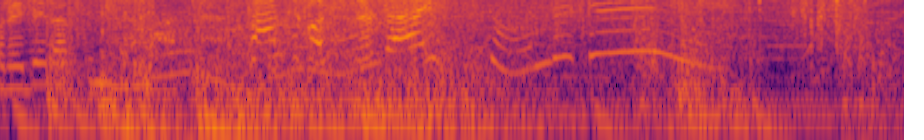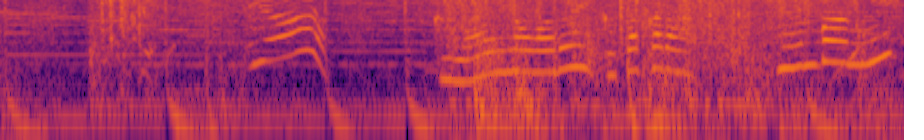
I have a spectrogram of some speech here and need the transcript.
これで楽になる。覚悟しなさい。どんだけ。いや具合の悪い方から順番に。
